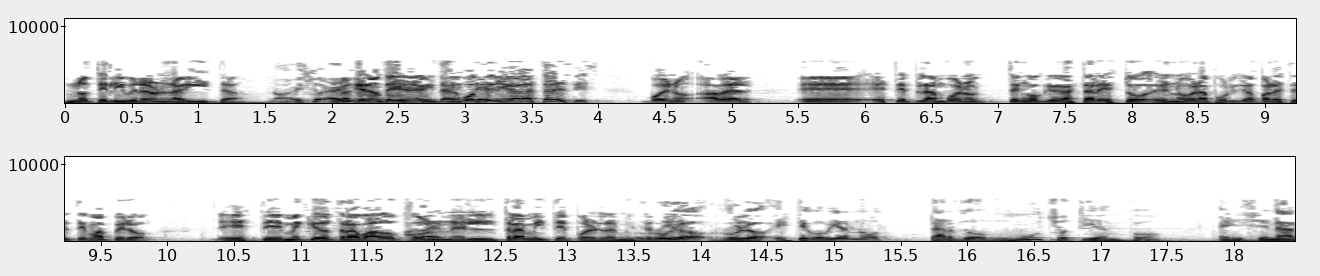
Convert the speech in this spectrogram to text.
no te liberaron la guita. No, eso No es que no un- te dieron la guita. Vos tenías que gastar y decís, bueno, a ver, eh, este plan, bueno, tengo que gastar esto en obra pública para este tema, pero este me quedo trabado A con ver. el trámite por el administrativo. Rulo, Rulo, este gobierno tardó mucho tiempo en llenar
